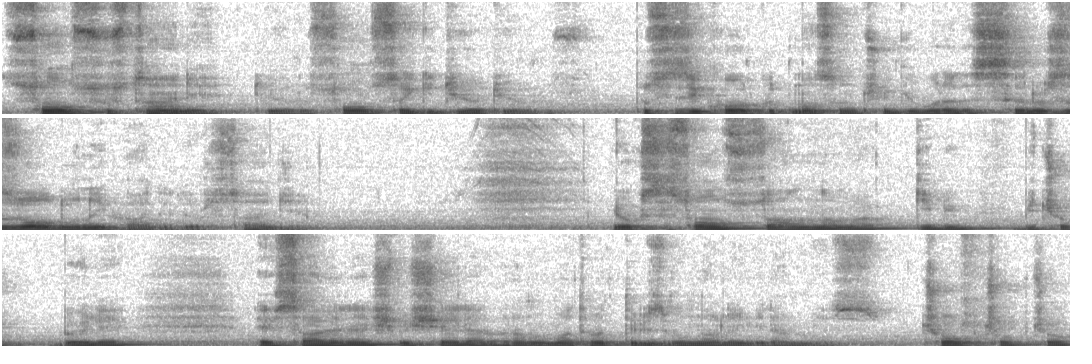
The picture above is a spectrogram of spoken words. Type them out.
Sonsuz tane diyoruz. Sonsuza gidiyor diyoruz. Bu sizi korkutmasın. Çünkü burada sınırsız olduğunu ifade ediyoruz sadece. Yoksa sonsuzu anlamak gibi birçok böyle efsaneleşmiş şeyler var ama matematikte biz bunlarla ilgilenmeyiz. Çok çok çok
